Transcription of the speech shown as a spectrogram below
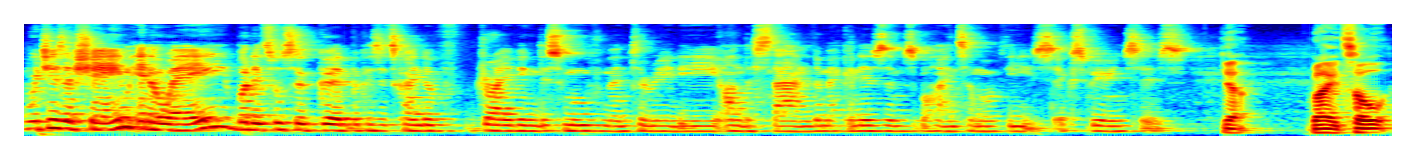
which is a shame in a way, but it's also good because it's kind of driving this movement to really understand the mechanisms behind some of these experiences. Yeah, right. So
